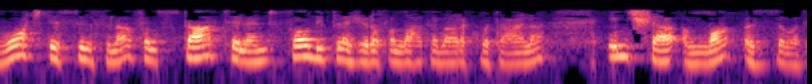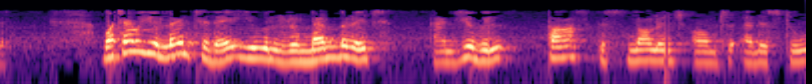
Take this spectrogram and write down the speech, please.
واچ دس سلسلہ from start to end for the pleasure of اللہ تبارک وطہ what you learn today you will remember it and you will pass this knowledge on to others to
